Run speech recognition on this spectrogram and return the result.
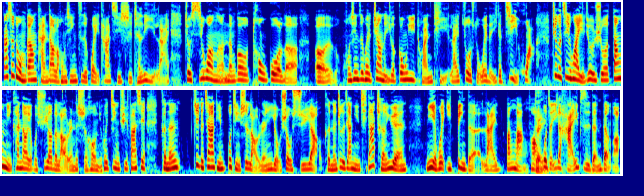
那司徒，我们刚刚谈到了红星自会，它其实成立以来就希望呢，能够透过了呃红星自会这样的一个公益团体来做所谓的一个计划。这个计划也就是说，当你看到有个需要的老人的时候，你会进去发现可能。这个家庭不仅是老人有受需要，可能这个家庭其他成员你也会一并的来帮忙哈，或者一个孩子等等啊。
